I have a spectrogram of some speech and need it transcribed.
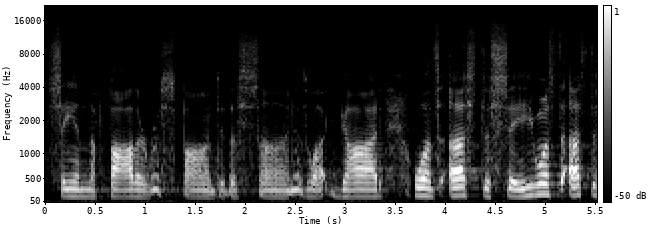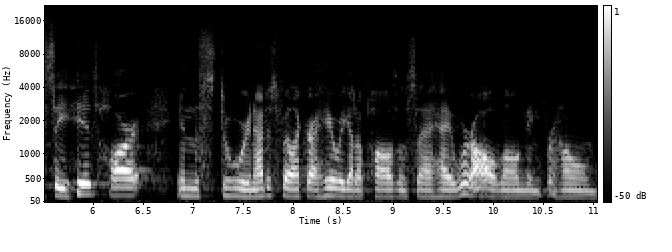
Seeing the Father respond to the Son is what God wants us to see. He wants us to see His heart in the story. And I just feel like right here we got to pause and say, hey, we're all longing for home.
